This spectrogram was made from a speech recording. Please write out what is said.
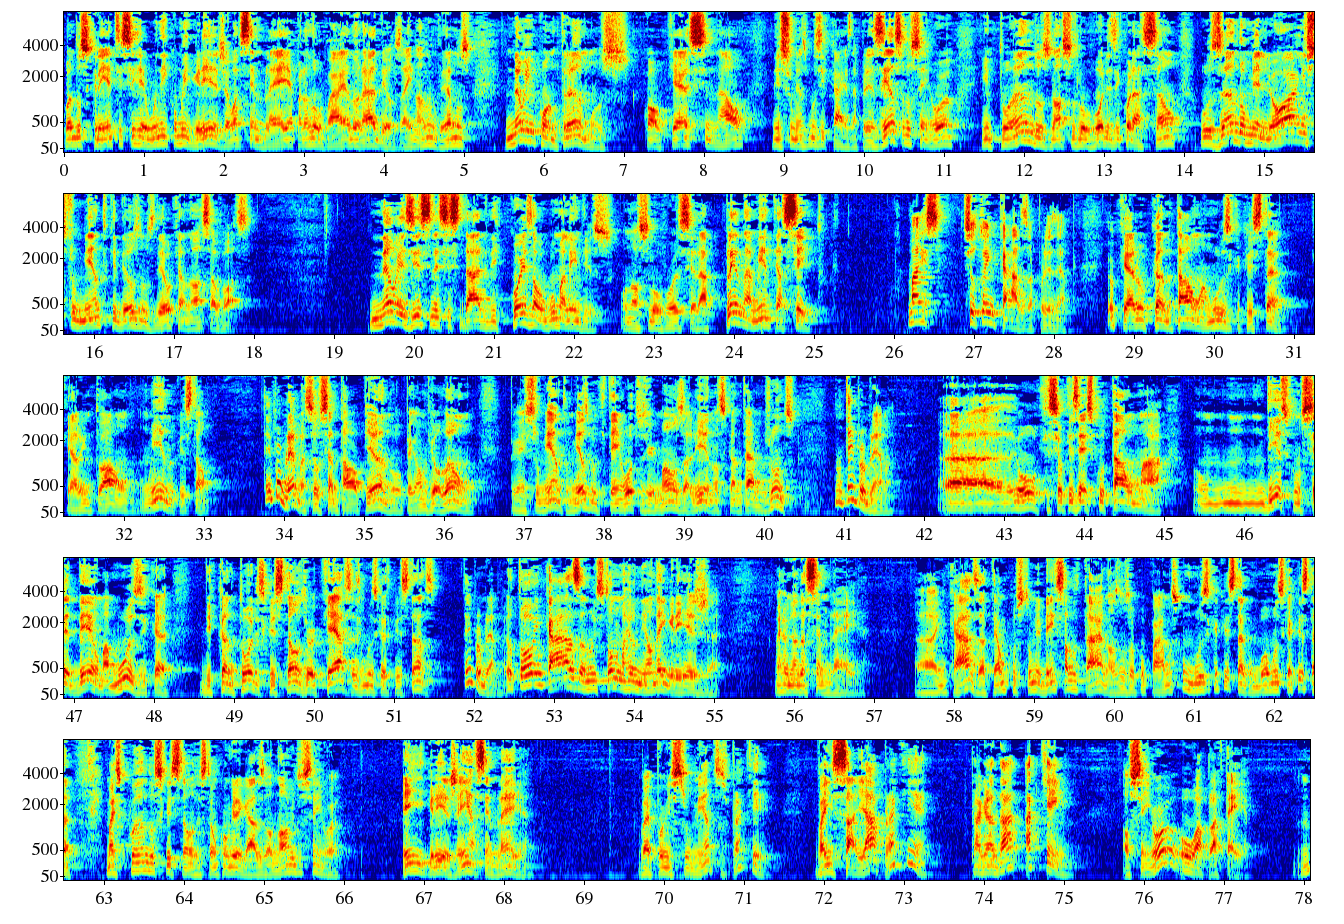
quando os crentes se reúnem como igreja ou assembleia para louvar e adorar a Deus. Aí nós não vemos, não encontramos qualquer sinal de instrumentos musicais. Na presença do Senhor, entoando os nossos louvores de coração, usando o melhor instrumento que Deus nos deu, que é a nossa voz. Não existe necessidade de coisa alguma além disso. O nosso louvor será plenamente aceito. Mas, se eu estou em casa, por exemplo, eu quero cantar uma música cristã, quero entoar um, um hino cristão. Não tem problema se eu sentar ao piano ou pegar um violão, pegar um instrumento, mesmo que tenha outros irmãos ali, nós cantarmos juntos, não tem problema. Uh, ou se eu quiser escutar uma, um, um, disco, um CD, uma música de cantores cristãos, de orquestras de músicas cristãs, não tem problema. Eu estou em casa, não estou numa reunião da igreja, uma reunião da assembleia uh, em casa, até um costume bem salutar nós nos ocuparmos com música cristã, com boa música cristã. Mas quando os cristãos estão congregados ao nome do Senhor, em igreja, em assembleia, vai pôr instrumentos para quê? Vai ensaiar para quê? Para agradar a quem? Ao Senhor ou à plateia? Hum?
